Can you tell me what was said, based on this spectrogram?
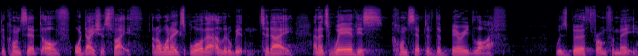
the concept of audacious faith. And I want to explore that a little bit today. And it's where this concept of the buried life was birthed from for me.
